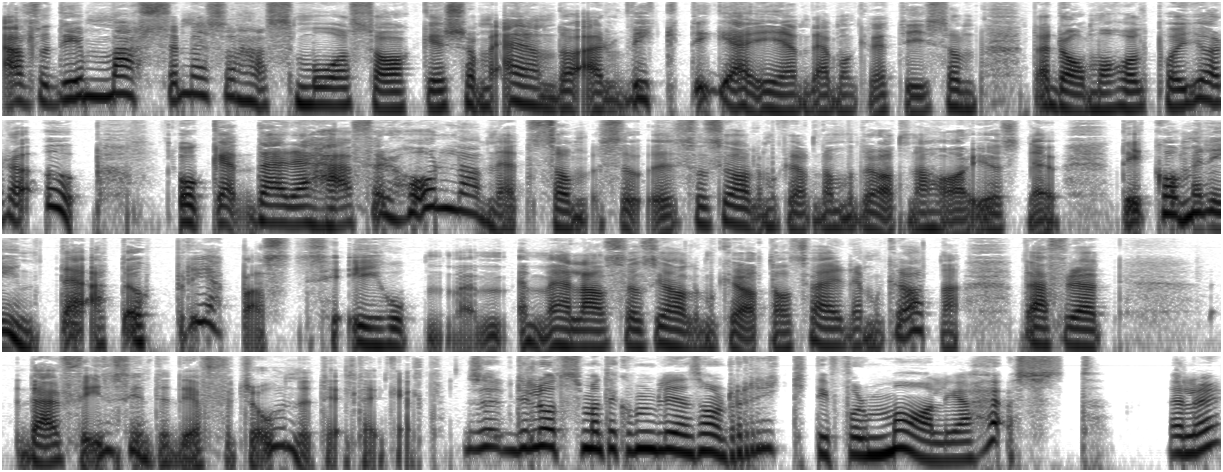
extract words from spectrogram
alltså det är massor med sådana här små saker som ändå är viktiga i en demokrati som, där de har hållit på att göra upp. Och där det här förhållandet som Socialdemokraterna och Moderaterna har just nu, det kommer inte att upprepas ihop mellan Socialdemokraterna och Sverigedemokraterna. Därför att där finns inte det förtroendet helt enkelt. Så det låter som att det kommer bli en sån riktig formalia höst, eller?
